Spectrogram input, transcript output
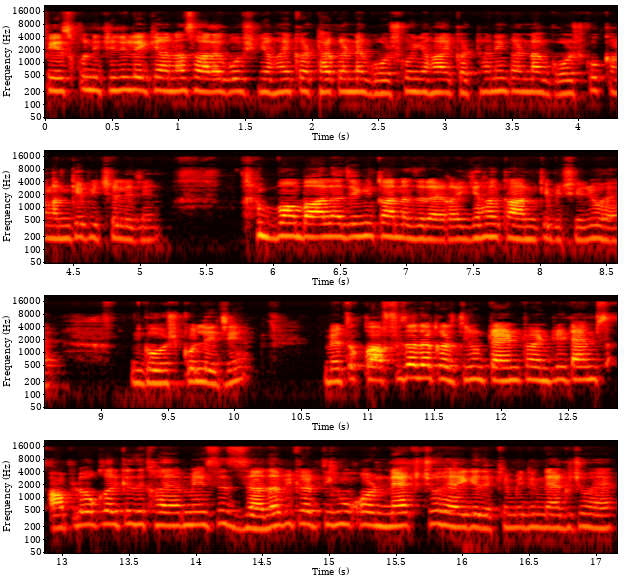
फेस को नीचे नहीं लेके आना, सारा गोश्त यहाँ इकट्ठा करना, गोश्त को यहाँ इकट्ठा नहीं करना, गोश्त को कान के पीछे ले जाएँ। बाल आ जाएँगे, कान नज़र आएगा, यहाँ कान के पीछे जो है, गोश्त को ले जाएँ। मैं तो काफ़ी ज़्यादा करती हूँ टेन ट्वेंटी टाइम्स आप लोग करके दिखाया, मैं इसे ज़्यादा भी करती हूँ और नेक जो है, ये देखिए मेरी नेक जो है,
